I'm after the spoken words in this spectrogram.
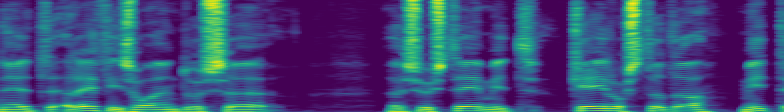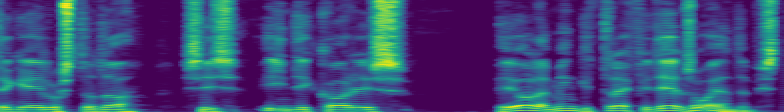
need rehvisoojendussüsteemid keelustada, mitte keelustada, siis Indikaaris ei ole mingit rehvide eelsoojendamist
